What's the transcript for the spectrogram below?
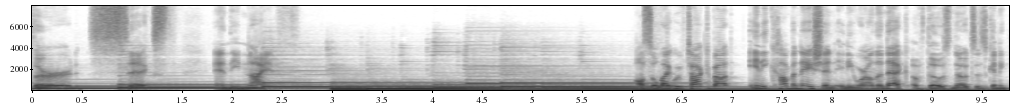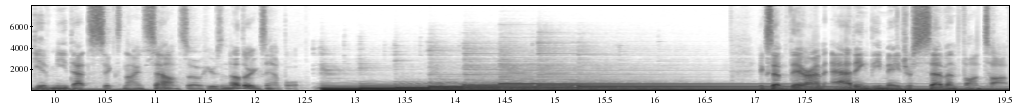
third, sixth, and the ninth. Also, like we've talked about, any combination anywhere on the neck of those notes is going to give me that 6-9 sound. So here's another example. Except there I'm adding the major seventh on top.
